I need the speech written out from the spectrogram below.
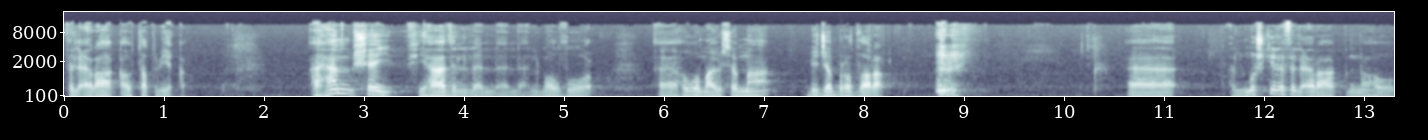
في العراق أو تطبيقه. أهم شيء في هذا الموضوع آه، هو ما يسمى بجبر الضرر آه، المشكلة في العراق أنه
